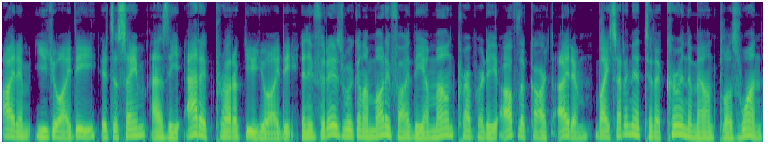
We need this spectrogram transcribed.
item UUID is the same as the added product UUID. And if it is, we're going to modify the amount property of the cart item by setting it to the current amount plus 1.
